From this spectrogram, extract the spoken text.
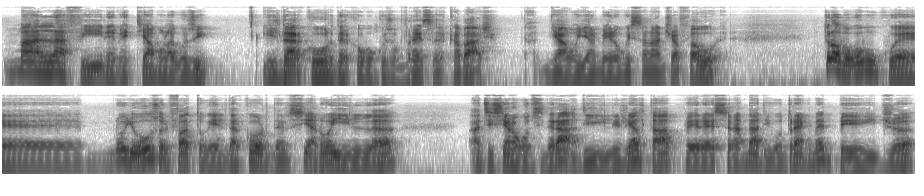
ma alla fine mettiamola così il Dark Order comunque sono wrestler capaci diamogli almeno questa lancia a favore trovo comunque noioso il fatto che il Dark Order siano il anzi siano considerati il in realtà per essere andati contro Hangman Page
